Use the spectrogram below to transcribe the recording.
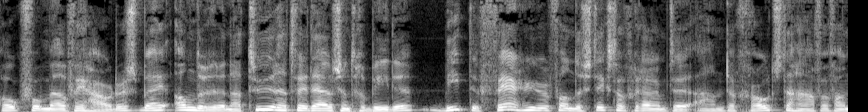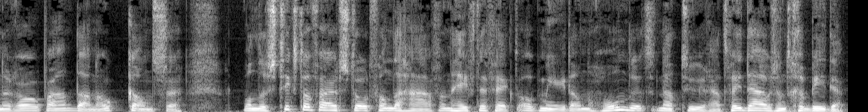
Ook voor melkveehouders bij andere Natura 2000 gebieden biedt de verhuur van de stikstofruimte aan de grootste haven van Europa dan ook kansen. Want de stikstofuitstoot van de haven heeft effect op meer dan 100 Natura 2000 gebieden.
